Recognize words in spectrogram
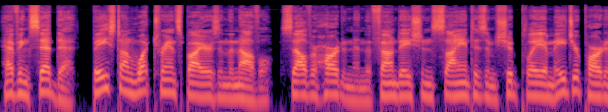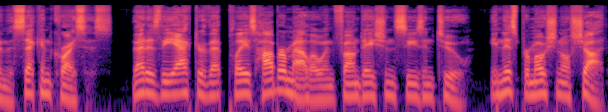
Having said that, based on what transpires in the novel, Salvor Hardin and the Foundation's scientism should play a major part in the second crisis. That is the actor that plays Hober Mallow in Foundation Season 2. In this promotional shot,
